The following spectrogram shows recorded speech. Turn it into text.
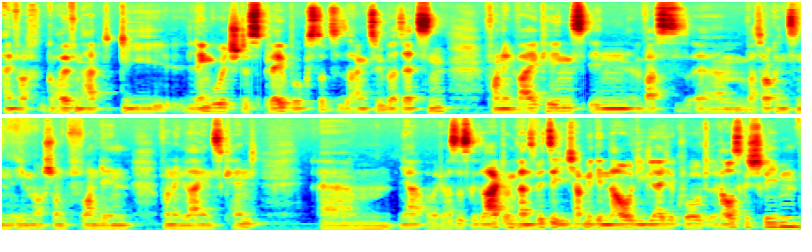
einfach geholfen hat, die Language des Playbooks sozusagen zu übersetzen von den Vikings in was, ähm, was Hawkinson eben auch schon von den, von den Lions kennt. Ähm, ja, aber du hast es gesagt und ganz witzig, ich habe mir genau die gleiche Quote rausgeschrieben.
